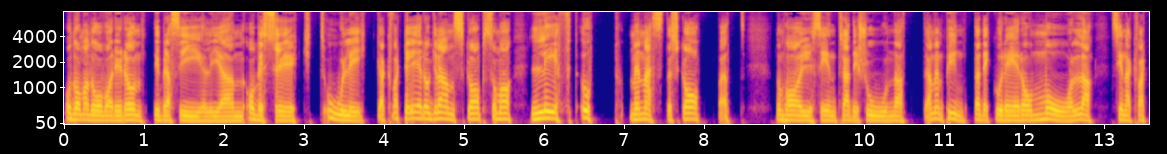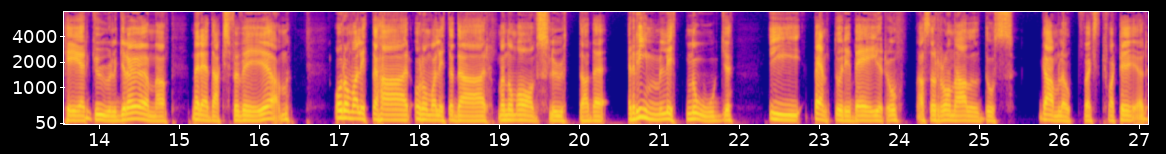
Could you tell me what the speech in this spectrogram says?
Och de har då varit runt i Brasilien och besökt olika kvarter och grannskap som har levt upp med mästerskapet. De har ju sin tradition att ja, men pynta, dekorera och måla sina kvarter gulgröna när det är dags för VM. Och de var lite här och de var lite där, men de avslutade rimligt nog i Bento Ribeiro, alltså Ronaldos gamla uppväxtkvarter.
